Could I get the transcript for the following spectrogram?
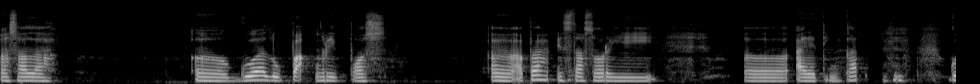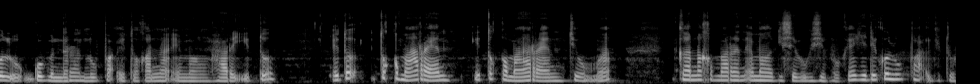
masalah uh, gue lupa nge-repost uh, apa instastory uh, ada tingkat. Gue gue beneran lupa itu karena emang hari itu itu itu kemarin itu kemarin. Cuma karena kemarin emang lagi sibuk-sibuk ya jadi gue lupa gitu.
